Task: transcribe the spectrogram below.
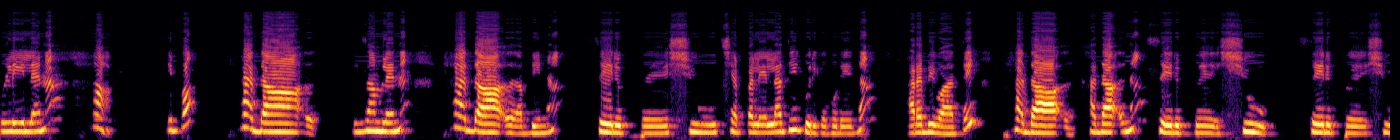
புள்ளி இல்லைன்னா ஹா. இப்போ ஹதா எக்ஸாம்பிள் என்ன? ஹதா அப்படின்னா செருப்பு ஷூ செப்பல் எல்லாத்தையும் குறிக்கக்கூடியதுதான் அரபி வார்த்தை ஹதா. ஹதானா செருப்பு ஷூ செருப்பு ஷூ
